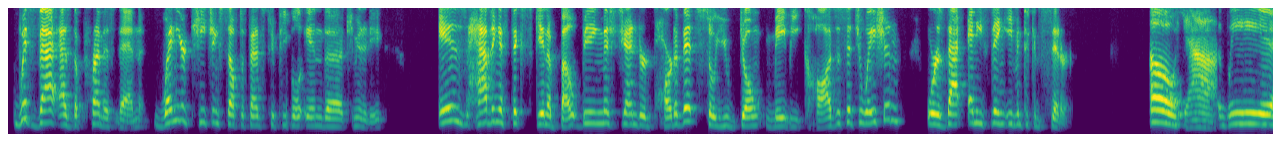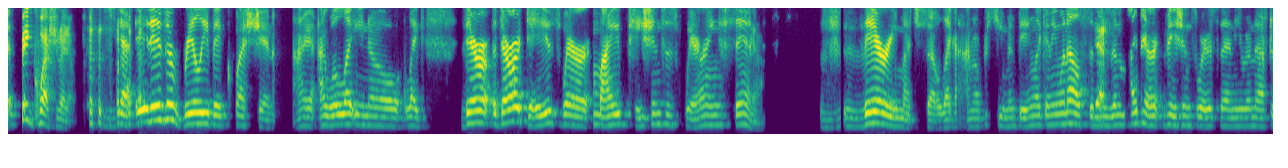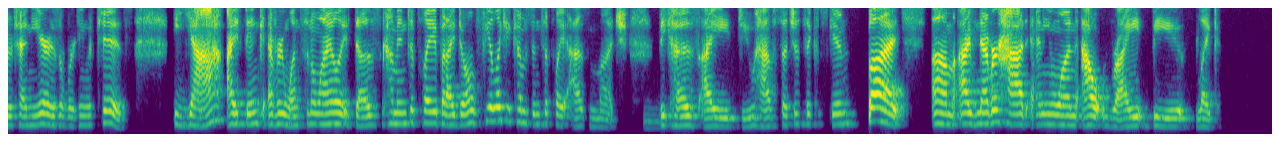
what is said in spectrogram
With that as the premise, then, when you're teaching self defense to people in the community, is having a thick skin about being misgendered part of it so you don't maybe cause a situation? Or is that anything even to consider? Oh yeah. We Big question, I know. Yeah, it is a really big question. I I will let you know like there there are days where my patience is wearing thin. V- Very much so. Like I'm a human being like anyone else, and Yes. even my parent patience wears thin, even after 10 years of working with kids. Yeah, I think every once in a while it does come into play, but I don't feel like it comes into play as much Mm. because I do have such a thick skin. But um, I've never had anyone outright be like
